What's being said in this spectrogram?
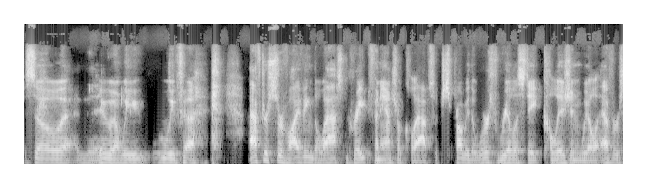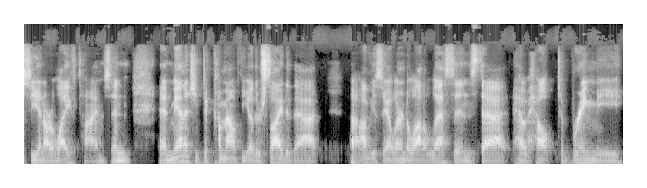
so uh, we we've uh, after surviving the last great financial collapse, which is probably the worst real estate collision we'll ever see in our lifetimes, and and managing to come out the other side of that. Uh, obviously, I learned a lot of lessons that have helped to bring me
